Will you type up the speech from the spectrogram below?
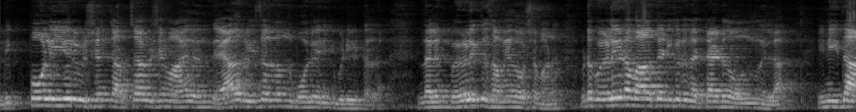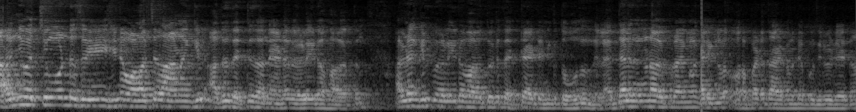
ഇതിപ്പോൾ ഈ ഒരു വിഷയം ചർച്ചാ വിഷയമായത് എന്ത്? ഏത് റീസണിലൊന്നും പോലും എനിക്ക് പിടിയിട്ടില്ല എന്തായാലും പേളിക്ക് സമയദോഷമാണ്. ഇവിടെ പേളിയുടെ ഭാഗത്ത് എനിക്കൊരു തെറ്റായിട്ട് തോന്നുന്നില്ല. ഇനി ഇത് അറിഞ്ഞു വെച്ചും കൊണ്ട് ശ്രീനീഷിനെ വളച്ചതാണെങ്കിൽ അത് തെറ്റ് തന്നെയാണ് പേളിയുടെ ഭാഗത്തും. അല്ലെങ്കിൽ പേളിയുടെ ഭാഗത്ത് ഒരു തെറ്റായിട്ട് എനിക്ക് തോന്നുന്നില്ല. എന്തായാലും നിങ്ങളുടെ അഭിപ്രായങ്ങളും കാര്യങ്ങളും ഉറപ്പായിട്ട് താഴ്ക്കാൻ വേണ്ടി പുതിയ വീഡിയോ ആയിട്ട്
